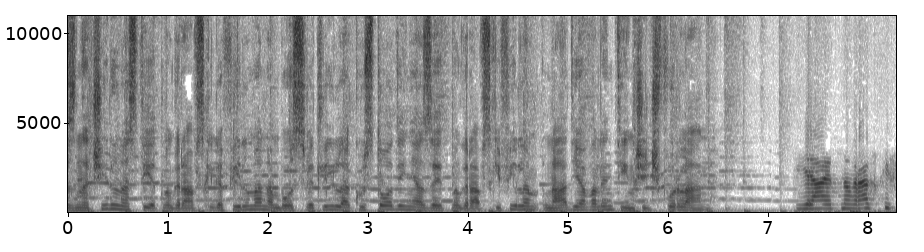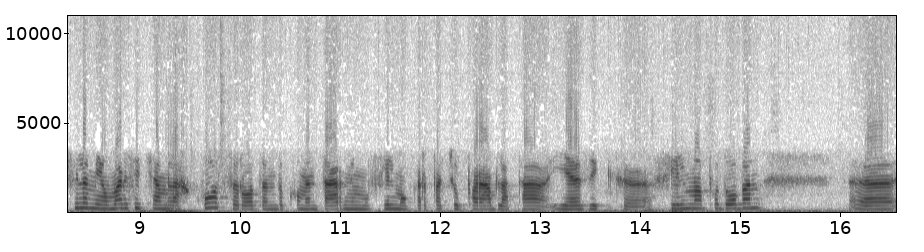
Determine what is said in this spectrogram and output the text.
Značilnosti etnografskega filma nam bo osvetlila kustodinja za etnografski film Nadja Valentinčič Furlan. Ja, etnografski film je v marsičem lahko soroden dokumentarnemu filmu, ker pač uporablja ta jezik uh, filma podoben. Uh,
